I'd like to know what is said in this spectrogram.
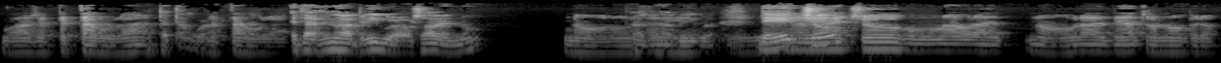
Bueno, es espectacular. Espectacular. espectacular. Estás haciendo la película, lo sabes, ¿no? No, no lo sabía. película. De hecho- hecho como una obra de... No, obra de teatro no, pero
